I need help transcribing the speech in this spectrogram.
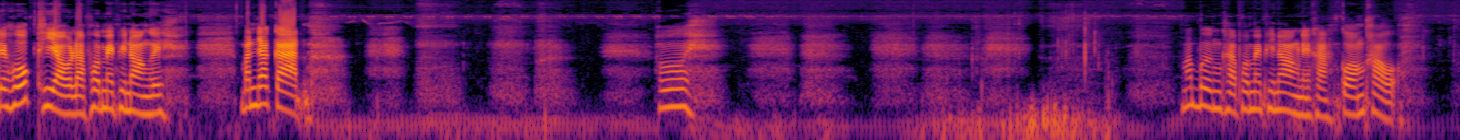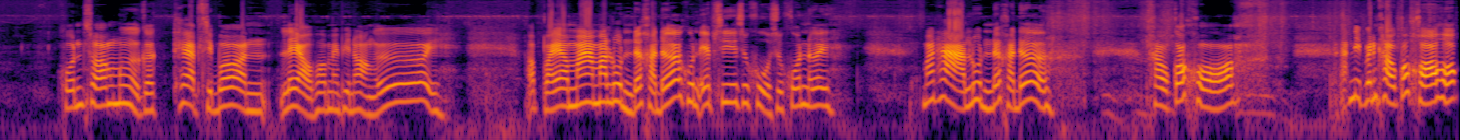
ได้หกเที่ยวละพ่อแม่พี่น้องเลยบรรยากาศ โอ้ย มาเบิงค่ะพ่อแม่พี่น้องเนี่ยค่ะ กองเขาขนสองมือก็แทบสิบอนแล้วพ่อแม่พี่น้อง เอ้ย เอาไปเอามามารุ่นเด้อค่ะเด้อคุณเอฟซีสุขุสุคนเอ้ยมาถ่ารุ่นเด้อค่ะเด้อเขาก็ขอ อันนี้เป็นเขาก็ขอหก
